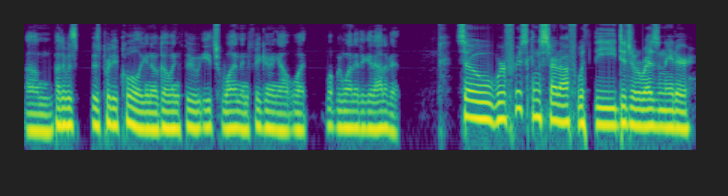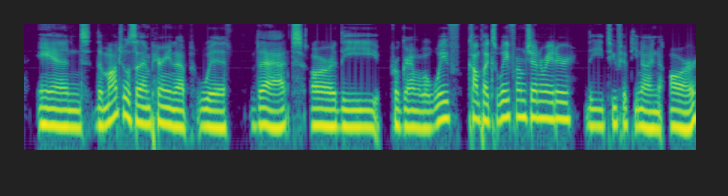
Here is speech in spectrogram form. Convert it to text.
um, but it was it was pretty cool. You know, going through each one and figuring out what what we wanted to get out of it. So we're first going to start off with the digital resonator, and the modules that I'm pairing up with that are the programmable wave complex waveform generator, the 259R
